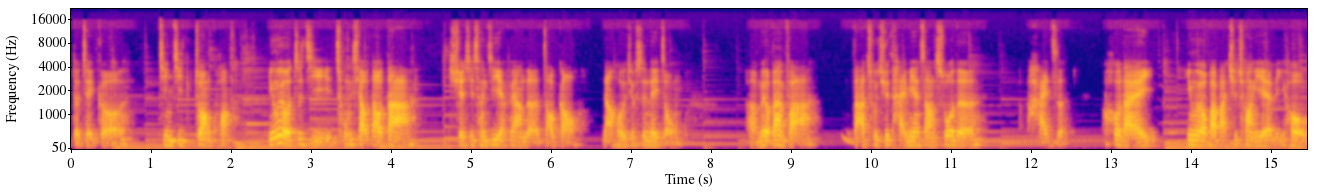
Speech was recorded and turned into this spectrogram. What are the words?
的这个经济状况，因为我自己从小到大。学习成绩也非常的糟糕，然后就是那种，啊没有办法拿出去台面上说的孩子。后来因为我爸爸去创业了以后，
